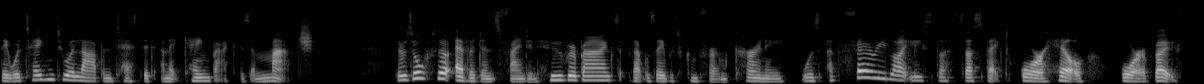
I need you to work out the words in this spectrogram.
They were taken to a lab and tested, and it came back as a match. There was also evidence found in Hoover bags that was able to confirm Kearney was a very likely suspect or Hill or both.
